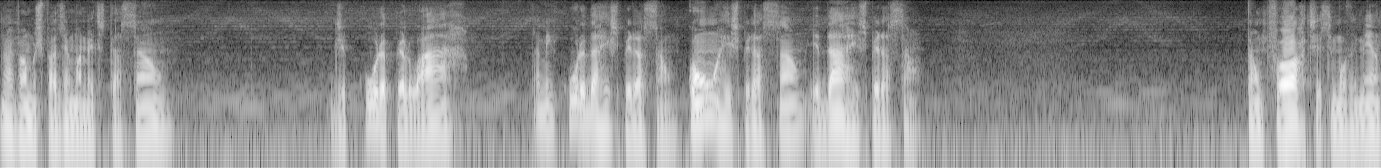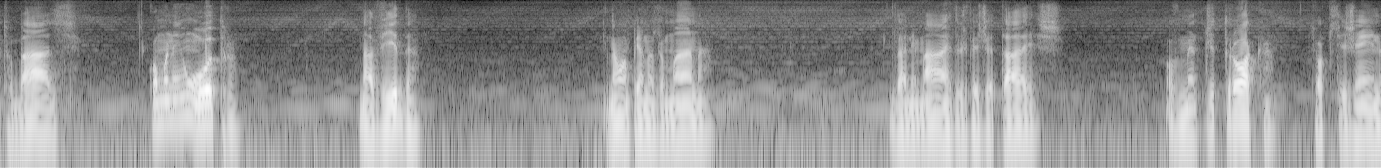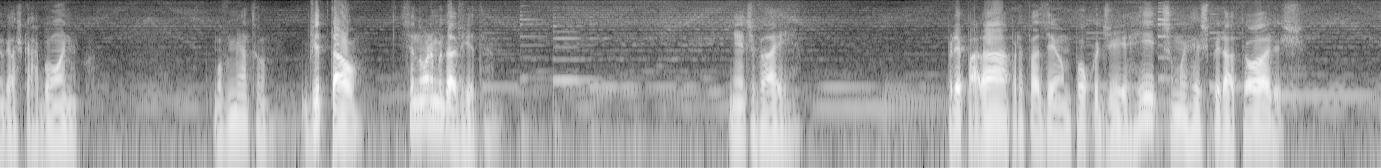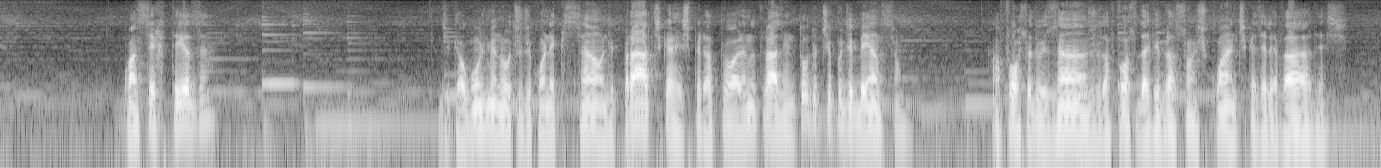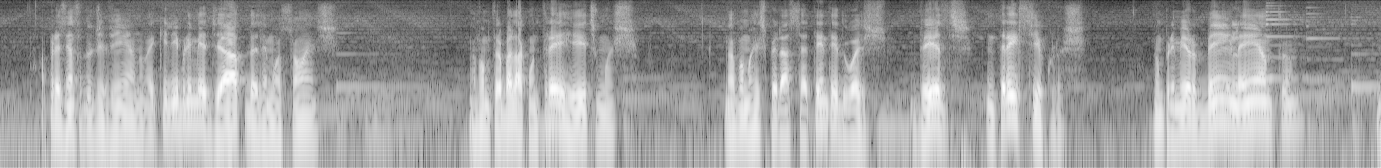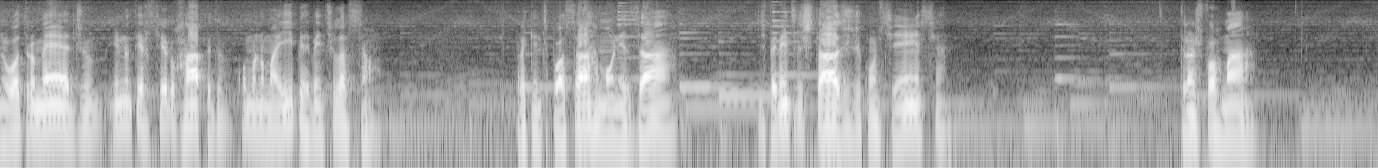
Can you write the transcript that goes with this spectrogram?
Nós vamos fazer uma meditação de cura pelo ar, também cura da respiração, com a respiração e da respiração. Tão forte esse movimento base como nenhum outro na vida, não apenas humana, dos animais, dos vegetais, movimento de troca de oxigênio, gás carbônico, movimento vital, sinônimo da vida. E a gente vai preparar para fazer um pouco de ritmos respiratórios, com a certeza de que alguns minutos de conexão, de prática respiratória, nos trazem todo tipo de bênção, a força dos anjos, a força das vibrações quânticas elevadas, a presença do divino, o equilíbrio imediato das emoções. Nós vamos trabalhar com três ritmos. Nós vamos respirar 72 vezes em três ciclos. No primeiro, bem lento, no outro, médio e no terceiro, rápido, como numa hiperventilação. Para que a gente possa harmonizar diferentes estágios de consciência, transformar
